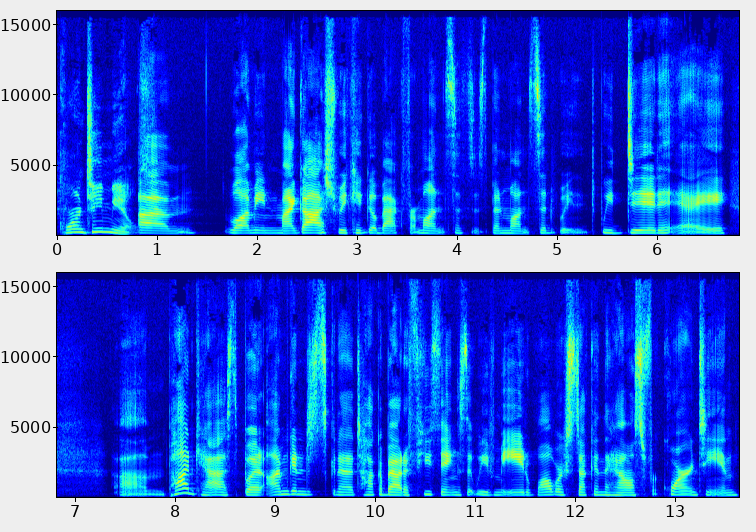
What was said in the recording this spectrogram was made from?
Quarantine meals. Um, well, I mean, my gosh, we could go back for months since it's been months since we we did a um, podcast. But I'm gonna just gonna talk about a few things that we've made while we're stuck in the house for quarantine.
